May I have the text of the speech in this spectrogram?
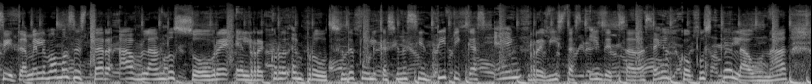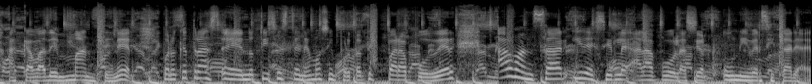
sí, también le vamos a estar hablando sobre el récord en producción de publicaciones científicas en revistas indexadas en Scopus que la UNAD acaba de mantener. Bueno, ¿qué otras eh, noticias tenemos importantes para poder avanzar y decirle a la población universitaria?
